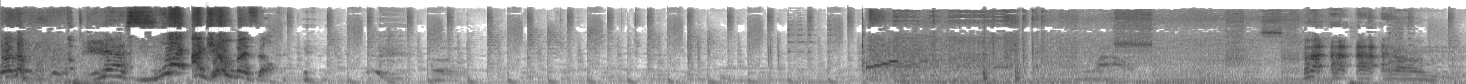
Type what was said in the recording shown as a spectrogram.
Where the? Yes! What? I killed myself. Oh. Wow. um.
